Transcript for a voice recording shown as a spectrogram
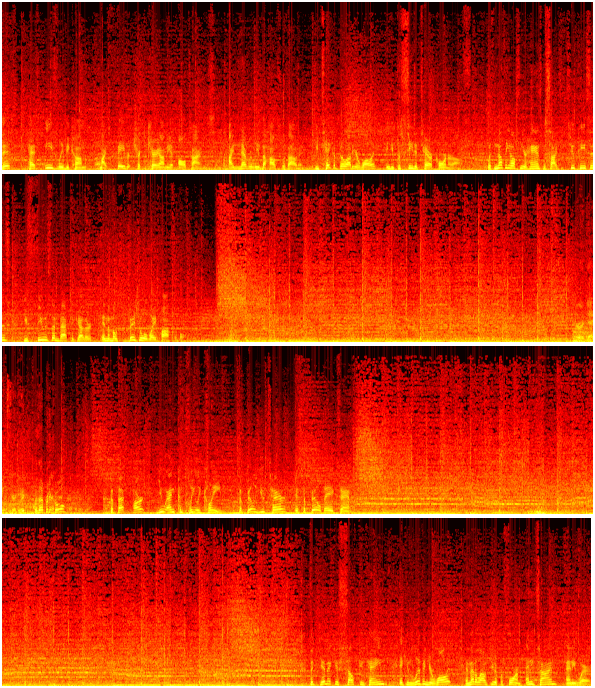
This has easily become my favorite trick to carry on me at all times. I never leave the house without it. You take a bill out of your wallet and you proceed to tear a corner off. With nothing else in your hands besides the two pieces, you fuse them back together in the most visual way possible. You're a gangster, dude. Is that pretty cool? the best part, you end completely clean. The bill you tear is the bill they examine. The gimmick is self-contained, it can live in your wallet, and that allows you to perform anytime, anywhere.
